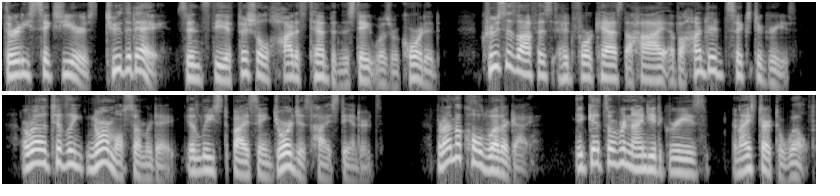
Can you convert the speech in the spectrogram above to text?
36 years to the day since the official hottest temp in the state was recorded, Cruz's office had forecast a high of 106 degrees, a relatively normal summer day, at least by St. George's high standards. But I'm a cold weather guy. It gets over 90 degrees, and I start to wilt.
